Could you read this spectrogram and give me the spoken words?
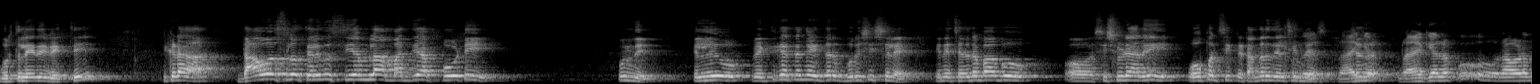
గుర్తులేని వ్యక్తి. ఇక్కడ దావోస్లో తెలుగు సీఎంల మధ్య పోటీ ఉంది. వీళ్ళు వ్యక్తిగతంగా ఇద్దరు గురు శిష్యులే. ఈయన చంద్రబాబు శిష్యుడే అని ఓపెన్ సీక్రెట్ అందరూ తెలిసిందే. రాజకీయ రాజకీయాలకు రావడం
